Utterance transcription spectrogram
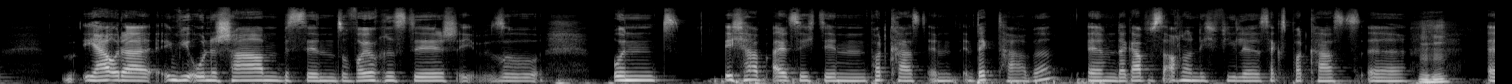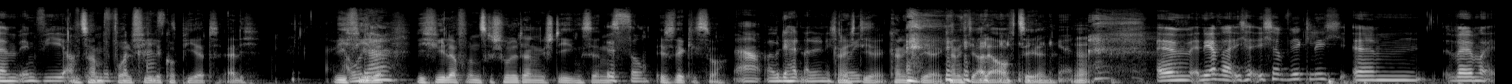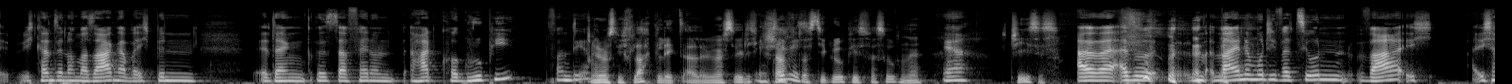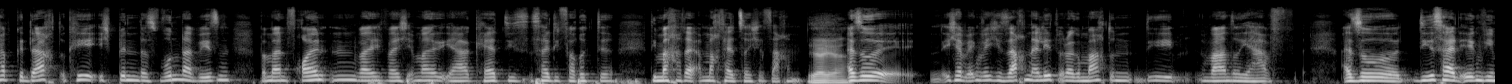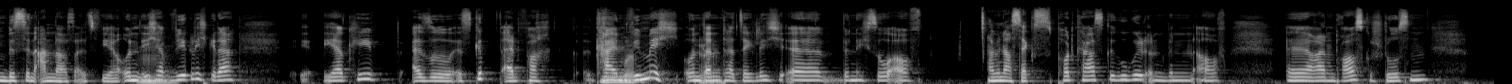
ja, oder irgendwie ohne Scham, bisschen so voyeuristisch, so. Und ich habe, als ich den Podcast en- entdeckt habe, ähm, da gab es auch noch nicht viele Sex-Podcasts äh, ähm, irgendwie auf Uns haben voll Podcast. viele kopiert, ehrlich. Wie Oder? viele, wie viele auf unsere Schultern gestiegen sind. Ist so. Ist wirklich so. Ja, aber die halten alle nicht Kann durch. ich dir, kann ich dir, kann ich dir alle aufzählen. ja. Ähm, nee, aber ich, ich habe wirklich, ähm, weil ich kann es ja nochmal sagen, aber ich bin äh, dein größter Fan und Hardcore-Groupie von dir. Ja, du hast mich flachgelegt, Alter. Du hast wirklich Natürlich. geschafft, was die Groupies versuchen. Ne? Ja. Jesus. Aber also meine Motivation war, ich, ich habe gedacht, okay, ich bin das Wunderwesen. Bei meinen Freunden, weil ich, weil ich immer, ja, Cat, die ist halt die Verrückte, die macht, halt- macht halt solche Sachen. Ja, ja. Also ich habe irgendwelche Sachen erlebt oder gemacht und die waren so, ja, also die ist halt irgendwie ein bisschen anders als wir. Und Mhm. ich habe wirklich gedacht, ja, okay, also es gibt einfach keinen Niemand. wie mich. Und Ja. dann tatsächlich äh, bin ich so auf, habe nach Sex-Podcast gegoogelt und bin auf äh, rein und raus gestoßen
